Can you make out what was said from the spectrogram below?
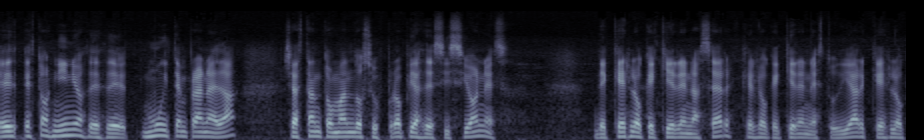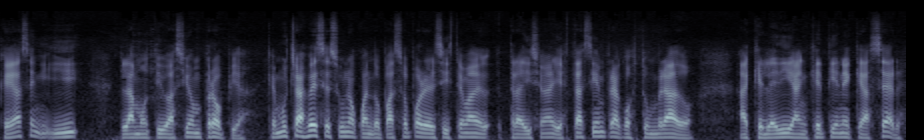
E, estos niños desde muy temprana edad ya están tomando sus propias decisiones de qué es lo que quieren hacer, qué es lo que quieren estudiar, qué es lo que hacen y la motivación propia, que muchas veces uno cuando pasó por el sistema tradicional y está siempre acostumbrado a que le digan qué tiene que hacer,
